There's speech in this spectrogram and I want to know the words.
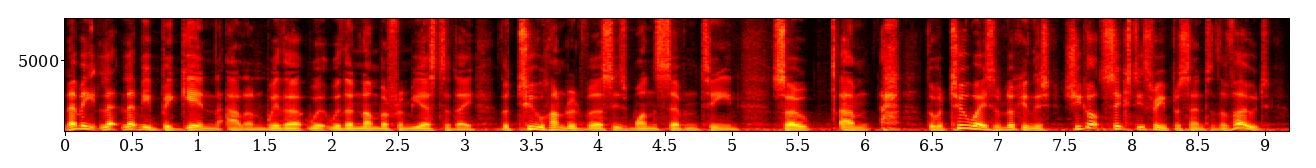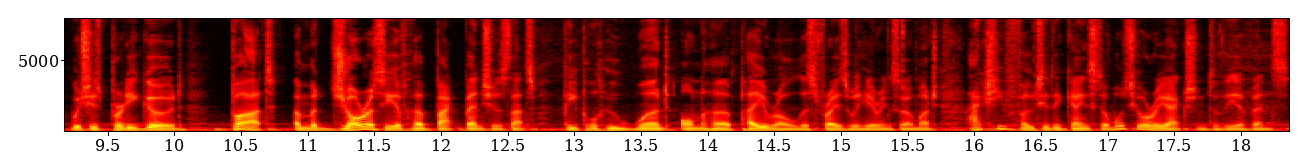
Let me let, let me begin, Alan, with a with, with a number from yesterday: the 200 versus 117. So um, there were two ways of looking at this. She got 63% of the vote, which is pretty good, but a majority of her backbenchers, that's people who weren't on her payroll, this phrase we're hearing so much, actually voted against her. What's your reaction to the events?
